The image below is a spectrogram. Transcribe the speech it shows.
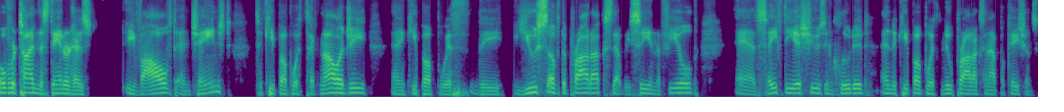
Over time, the standard has evolved and changed to keep up with technology and keep up with the use of the products that we see in the field and safety issues included and to keep up with new products and applications.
